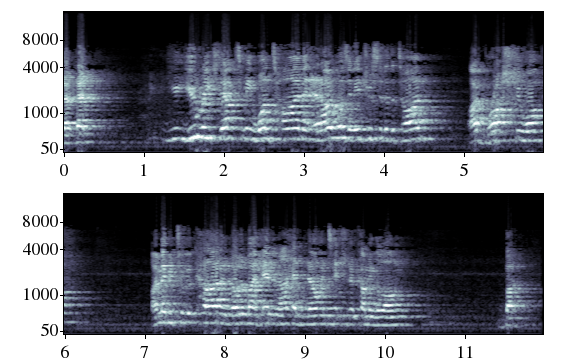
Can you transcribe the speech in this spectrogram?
That, that you, you reached out to me one time and, and I wasn't interested at the time. I brushed you off. I maybe took a card and nodded my head and I had no intention of coming along. But,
